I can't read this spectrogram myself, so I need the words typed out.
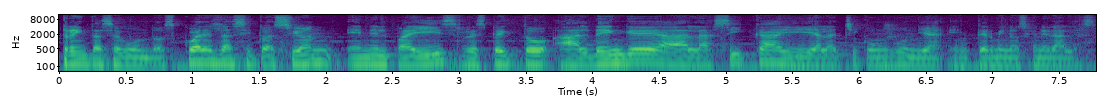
30 segundos. ¿Cuál es la situación en el país respecto al dengue, a la zika y a la chikungunya en términos generales?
